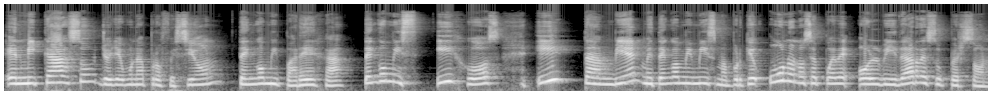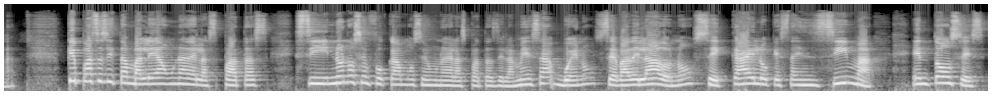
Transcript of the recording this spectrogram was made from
En mi caso, yo llevo una profesión, tengo mi pareja, tengo mis hijos y también me tengo a mí misma porque uno no se puede olvidar de su persona. ¿Qué pasa si tambalea una de las patas? Si no nos enfocamos en una de las patas de la mesa, bueno, se va de lado, ¿no? Se cae lo que está encima. Entonces,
